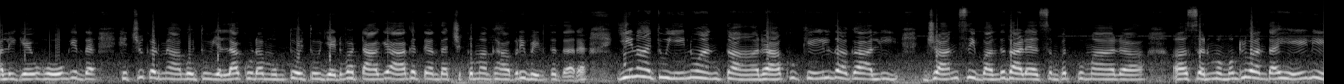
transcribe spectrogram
ಅಲ್ಲಿಗೆ ಹೋಗಿದ್ದೆ ಹೆಚ್ಚು ಕಡಿಮೆ ಆಗೋಯ್ತು. ಎಲ್ಲ ಕೂಡ ಮುಗ್ದೋಯ್ತು. ಎಡವಟ್ಟಾಗೆ ಆಗತ್ತೆ ಅಂತ ಚಿಕ್ಕಮ್ಮ ಗಾಬರಿ ಬೀಳ್ತಿದ್ದಾರೆ. ಏನಾಯ್ತು, ಏನು ಅಂತ ರಾಘು ಕೇಳಿದಾಗ ಅಲ್ಲಿ ಜಾನ್ಸಿ ಬಂದಿದ್ದಾಳೆ. ಸಂಪತ್ ಕುಮಾರ್ ಸರ್ ಮೊಮ್ಮಗಳು ಅಂತ ಹೇಳಿ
